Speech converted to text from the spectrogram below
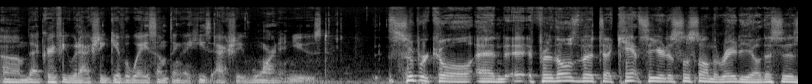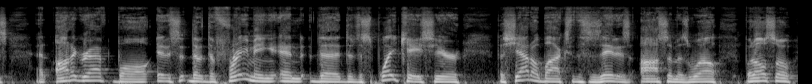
um, that Griffey would actually give away something that he's actually worn and used. super cool. And uh, for those that uh, can't see you're just listening on the radio, this is an autographed ball. It's the the framing and the the display case here, the shadow box this is it, is awesome as well. But also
